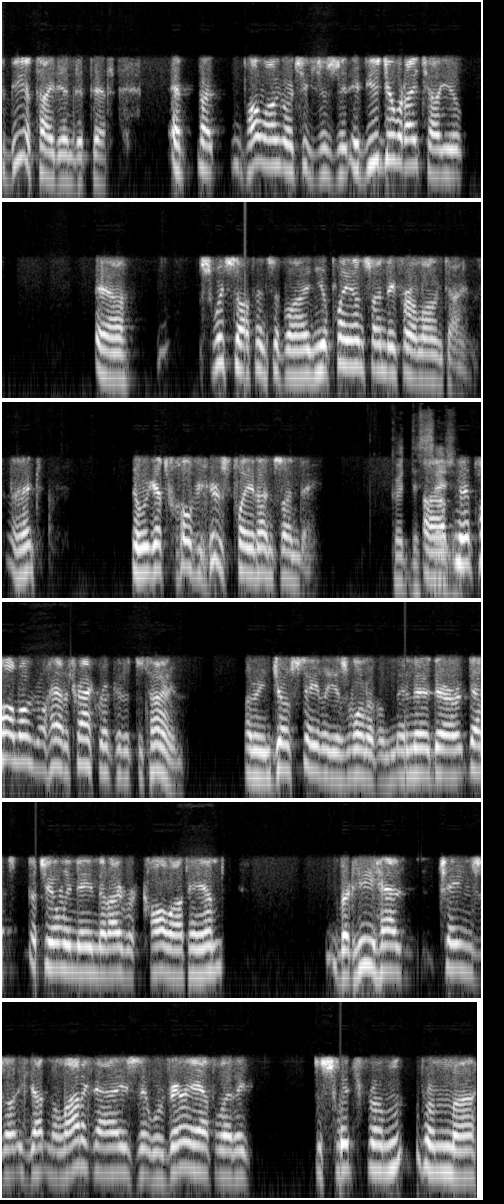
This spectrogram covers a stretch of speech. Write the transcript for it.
to be a tight end at Pitt. And, but Paul Longo says that if you do what I tell you, uh, switch to offensive line, you'll play on Sunday for a long time, all right? And we got 12 years playing on Sunday. Good Uh, decision. man, Paul Longo had a track record at the time. I mean, Joe Staley is one of them, and they're, they're, that's that's the only name that I recall offhand. But he had changed. uh, He gotten a lot of guys that were very athletic to switch from from uh,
